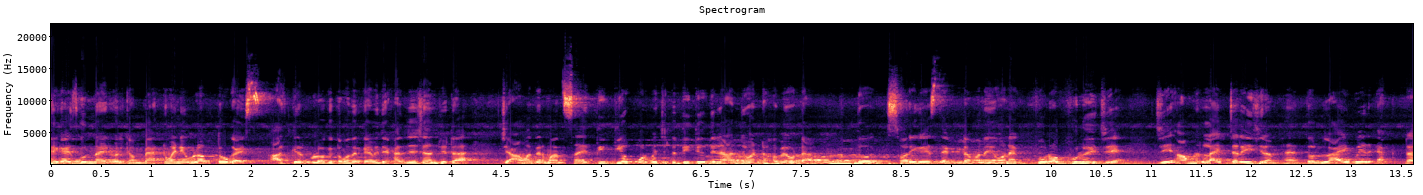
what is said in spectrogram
Hey guys good night welcome back to my new blog তো গাইস আজকের ব্লগে তোমাদেরকে আমি দেখাতে চেয়েছিলাম যেটা, যে আমাদের মাদ্রাসায় দ্বিতীয় পর্বে যেটা, দ্বিতীয় দিনে আঞ্জুমানটা হবে ওটা। তো সরি গাইস একটা মানে অনেক বড় ভুল হয়েছে যে আমরা লাইভ চালিয়েছিলাম হ্যাঁ তো লাইভের একটা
